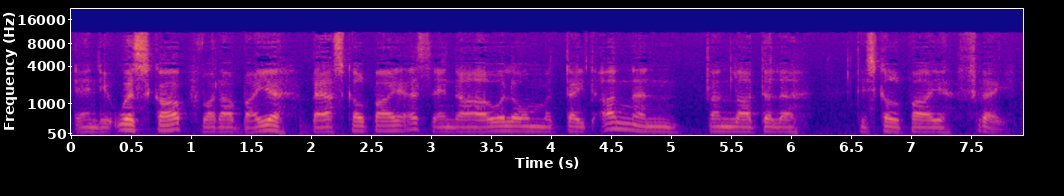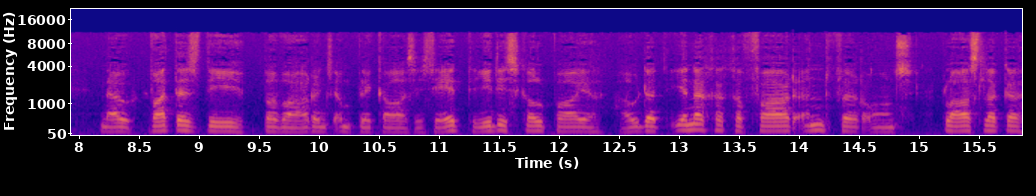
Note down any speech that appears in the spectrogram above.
en die Oos-Kaap waar daar baie berskilpaaie is en dan hou hulle hom 'n tyd aan en dan laat hulle die skilpaaie vry. Nou, wat is die bewaringsimplikasies? Het hierdie skilpaaie hou dit enige gevaar in vir ons plaaslike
